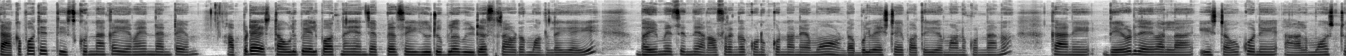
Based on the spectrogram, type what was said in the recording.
కాకపోతే తీసుకున్నాక ఏమైందంటే అప్పుడే స్టవ్లు పేలిపోతున్నాయి అని చెప్పేసి యూట్యూబ్లో వీడియోస్ రావడం మొదలయ్యాయి. భయం వేసింది అనవసరంగా కొనుక్కున్నానేమో డబ్బులు వేస్ట్ అయిపోతాయేమో అనుకున్నాను. కానీ దేవుడి దయ వల్ల ఈ స్టవ్ కొని ఆల్మోస్ట్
